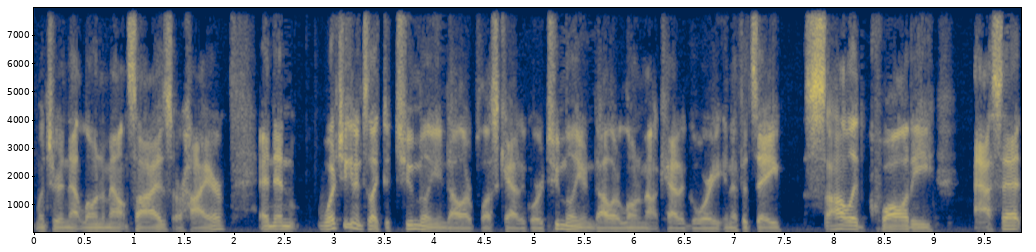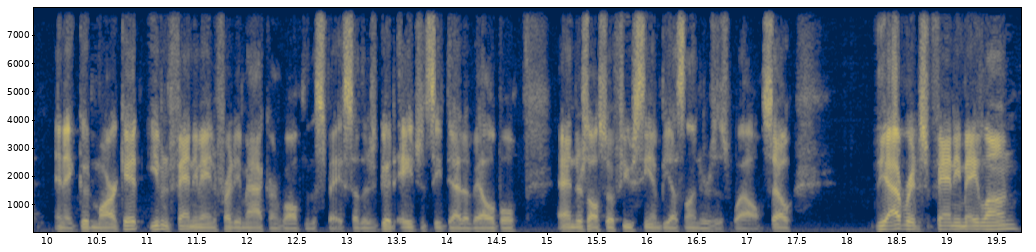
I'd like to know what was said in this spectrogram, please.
once you're in that loan amount size or higher. And then once you get into like the $2 million plus category, $2 million loan amount category, and if it's a solid quality asset in a good market, even Fannie Mae and Freddie Mac are involved in the space. So there's good agency debt available. And there's also a few CMBS lenders as well. So the average Fannie Mae loan,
